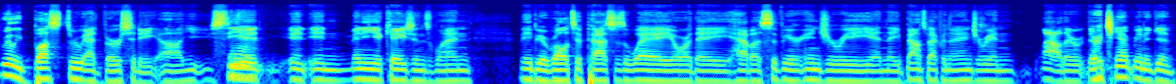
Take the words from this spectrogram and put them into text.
really bust through adversity. Uh, you, you, see yeah. it in, in many occasions when maybe a relative passes away or they have a severe injury and they bounce back from their injury and wow, they're they're a champion again.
